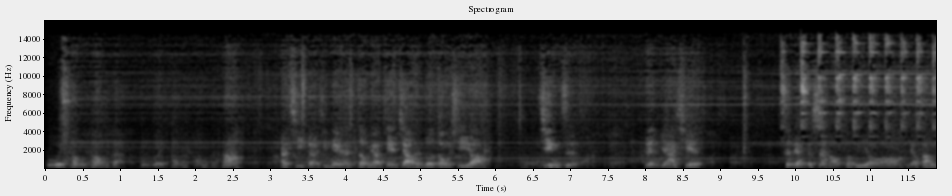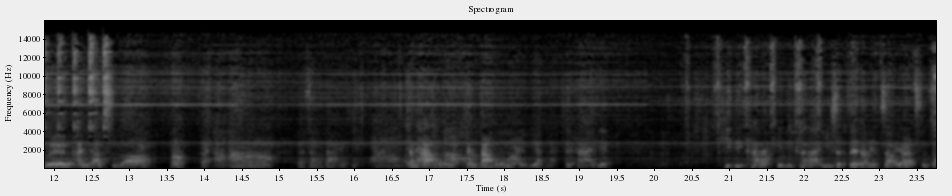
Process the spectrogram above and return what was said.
不会痛痛的，不会痛痛的哈。要记得，今天很重要，今天教很多东西哦，镜子跟牙签。这两个是好朋友哦，要帮瑞恩看牙齿啊，啊，来啊啊，要张大一点，像大河马，像大河马一样，来再大一点。噼里咔啦，噼里咔啦，医生在那边找牙齿，找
